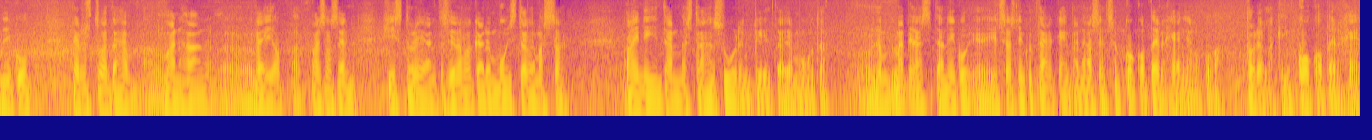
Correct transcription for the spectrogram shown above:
niin kuin perustuen tähän vanhaan Veijo Pasasen historiaan, että siinä voi käydä muistelemassa, ai niin, tämmöistähän suurin piirtein ja muuta. Ja mä pidän sitä niin kuin, itse asiassa niin kuin tärkeimpänä asiaa, että se on koko perheen elokuva. Todellakin koko perheen.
